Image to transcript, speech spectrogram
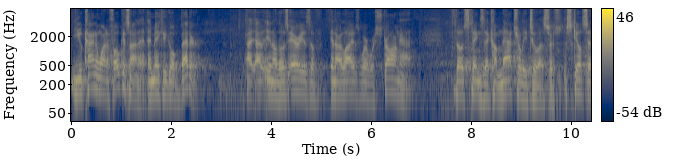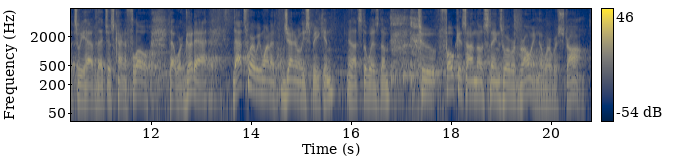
you kind of want to focus on it and make it go better. I, I, you know, those areas of in our lives where we're strong at, those things that come naturally to us, or skill sets we have that just kind of flow, that we're good at. That's where we want to, generally speaking, you know, that's the wisdom, to focus on those things where we're growing or where we're strong.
